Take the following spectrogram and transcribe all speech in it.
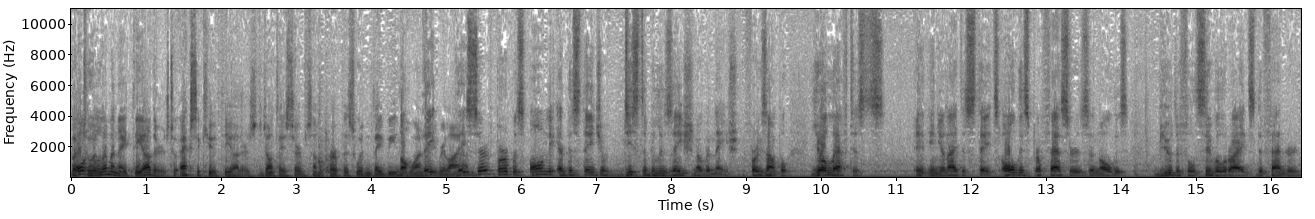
But to eliminate the others, to execute the others, don't they serve some purpose? Wouldn't they be no, the ones they, we rely they on? They serve purpose only at the stage of destabilization of a nation. For example, your leftists in, in United States, all these professors and all these beautiful civil rights defenders,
